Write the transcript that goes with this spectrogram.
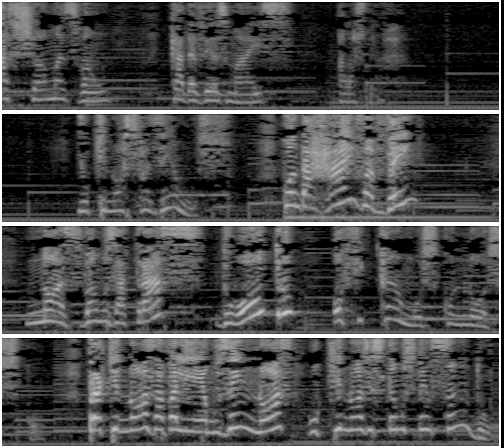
as chamas vão cada vez mais alastrar. E o que nós fazemos? Quando a raiva vem, nós vamos atrás do outro ou ficamos conosco? Para que nós avaliemos em nós o que nós estamos pensando.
